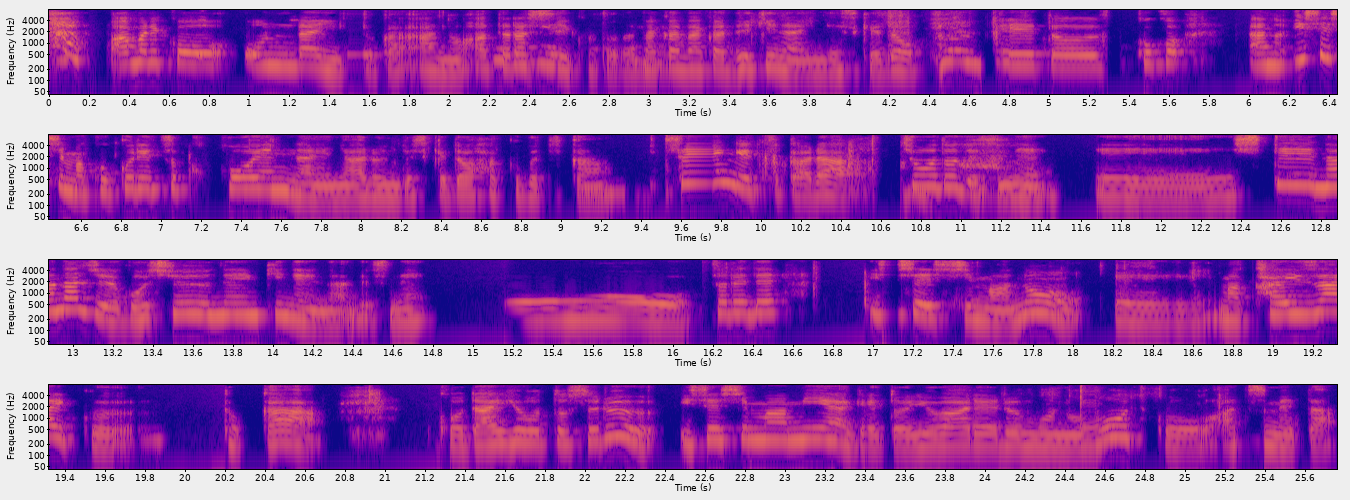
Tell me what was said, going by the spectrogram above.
あんまりこうオンラインとかあの新しいことがなかなかできないんですけど、えーと、ここあの伊勢志摩国立公園内にあるんですけど博物館先月からちょうどですね、えー、指定75周年記念なんですね。おそれで伊勢志摩の、えーまあ、海細工とかこう代表とする伊勢志摩土産と言われるものをこう集めた、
